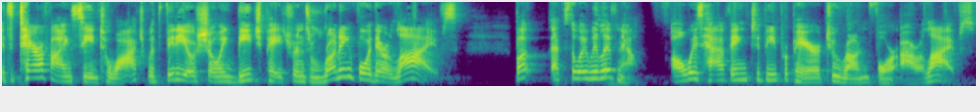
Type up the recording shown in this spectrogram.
It's a terrifying scene to watch, with video showing beach patrons running for their lives. But that's the way we live now, always having to be prepared to run for our lives.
